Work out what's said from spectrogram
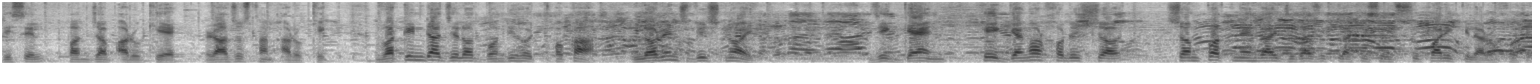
দিছিল পাঞ্জাৱ আৰক্ষীয়ে ৰাজস্থান আৰক্ষীক। ৱাটিণ্ডা জেলত বন্দী হৈ থকা লৰেঞ্চ বিষ্ণই যি গেং সেই গেঙৰ সদস্য সম্পত নেহৰাই যোগাযোগ ৰাখিছিল ছুপাৰী কিলাৰৰ সৈতে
